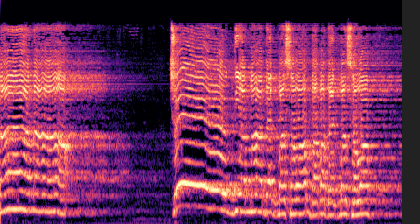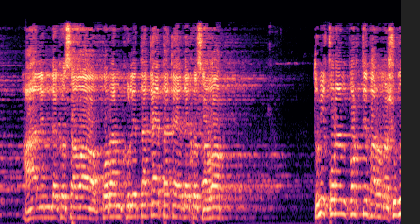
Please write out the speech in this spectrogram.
না না। চোখ দিয়া মা দেখবা সবাব বাবা দেখবা সবাব আলিম দেখো সবাব কোরআন খুলে তাকায় তাকায় দেখো সবাব তুমি কোরআন পড়তে পারো না, শুধু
